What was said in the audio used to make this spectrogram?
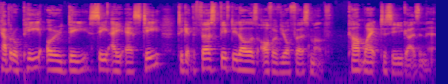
capital P O D C A S T, to get the first $50 off of your first month. Can't wait to see you guys in there.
